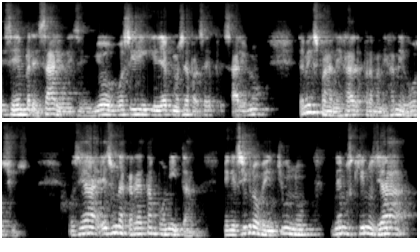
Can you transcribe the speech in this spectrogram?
ese empresario, dicen, yo voy a ser ingeniero comercial para ser empresario, no, también es para manejar, para manejar negocios. O sea, es una carrera tan bonita. En el siglo XXI tenemos que irnos ya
